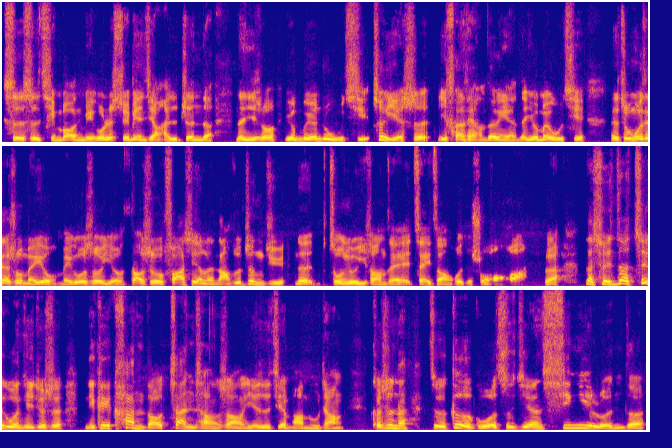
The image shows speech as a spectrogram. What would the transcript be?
是是情报，美国人随便讲还是真的？那你说援不援助武器？这也是一翻两瞪眼的。有没有武器？那中国再说没有，美国说有，到时候发现了拿出证据，那总有一方在栽赃或者说谎话，对吧？那所以那这个问题就是，你可以看到战场上也是剑拔弩张，可是呢，这个各国之间新一轮的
